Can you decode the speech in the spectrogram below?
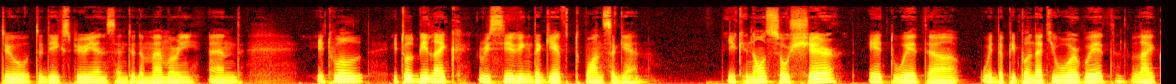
to to the experience and to the memory and it will it will be like receiving the gift once again. You can also share it with uh, with the people that you were with like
